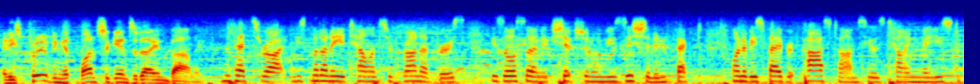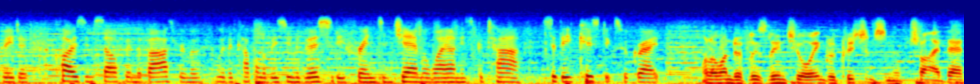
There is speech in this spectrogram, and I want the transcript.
and he's proving it once again today in Bali. That's right. He's not only a talented runner, Bruce, he's also an exceptional musician. In fact, one of his favourite pastimes, he was telling me, used to be to close himself in the bathroom of, with a couple of his university friends and jam away on his guitar. Said the acoustics were great. Well, I wonder if Liz Lynch or Ingrid Kristiansen have tried that.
